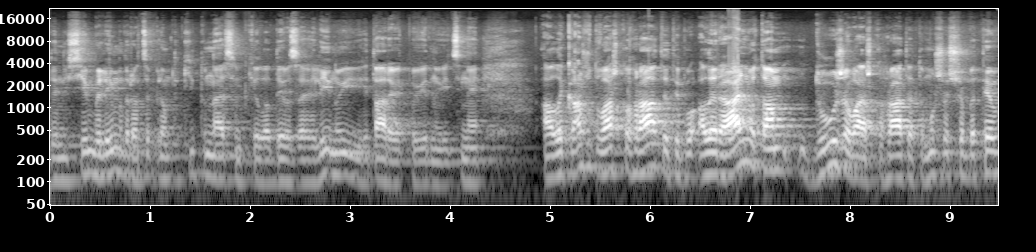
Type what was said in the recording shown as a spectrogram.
1,7 мм, це прям такі тунесенькі лади взагалі, ну і гітари відповідної ціни. Але кажуть, важко грати, типу, але реально там дуже важко грати, тому що щоб ти е,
